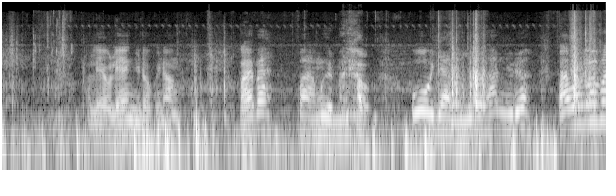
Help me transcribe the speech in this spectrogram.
พอแล้วแรงอยู่ดอกพี่น้อง ไปไปฟ้ามืดมาแล้ว โอ้ยอย่านหนีบ่ทันอยู่เด้อไปไปไป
